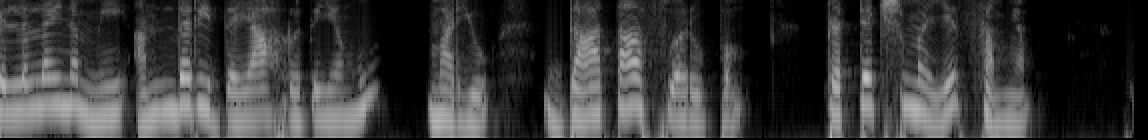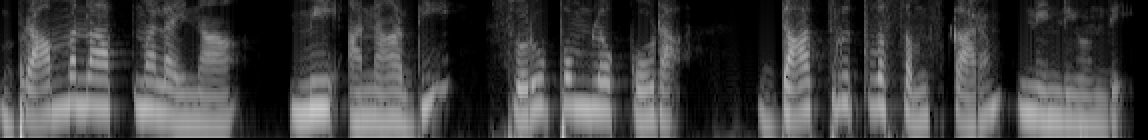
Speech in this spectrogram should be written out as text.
పిల్లలైన మీ అందరి దయాహృదయము మరియు దాతా స్వరూపం ప్రత్యక్షమయ్యే సమయం. బ్రాహ్మణాత్మలైన మీ అనాది స్వరూపంలో కూడా దాతృత్వ సంస్కారం నిండి ఉంది.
